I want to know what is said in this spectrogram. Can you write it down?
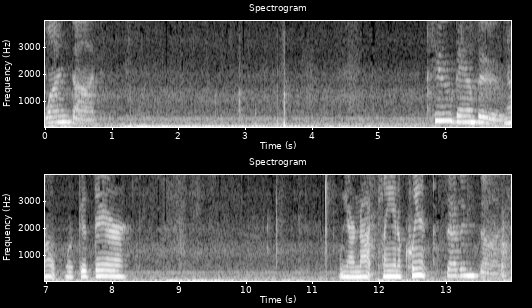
One dot. Two bamboos. No, we're good there. We are not playing a quint. Seven dots.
